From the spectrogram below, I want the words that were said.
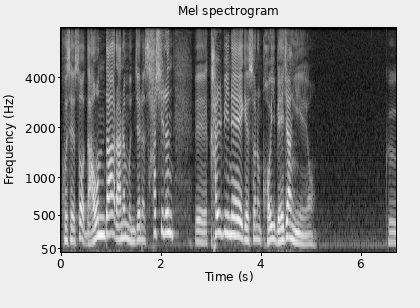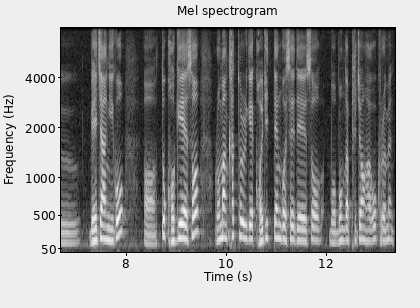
곳에서 나온다라는 문제는 사실은 에, 칼빈에게서는 거의 매장이에요. 그 매장이고 어, 또 거기에서 Roman Catholic의 거짓된 것에 대해서 뭐 뭔가 부정하고 그러면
